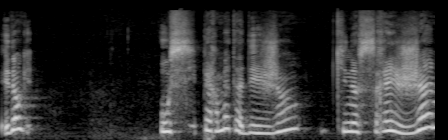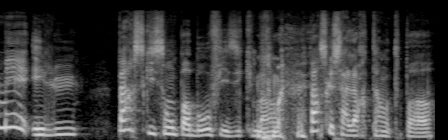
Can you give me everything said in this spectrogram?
et, donc, aussi permettre à des gens qui ne seraient jamais élus parce qu'ils sont pas beaux physiquement, parce que ça leur tente pas,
